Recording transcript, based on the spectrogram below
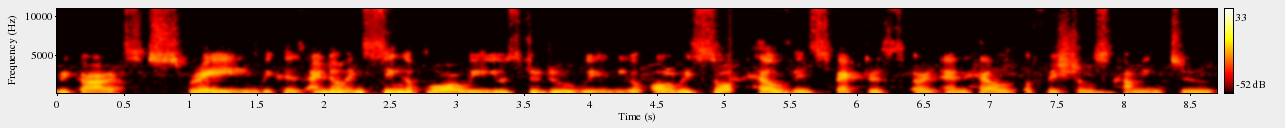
regards spraying because I know in Singapore we used to do we, we always saw health inspectors and health officials coming to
